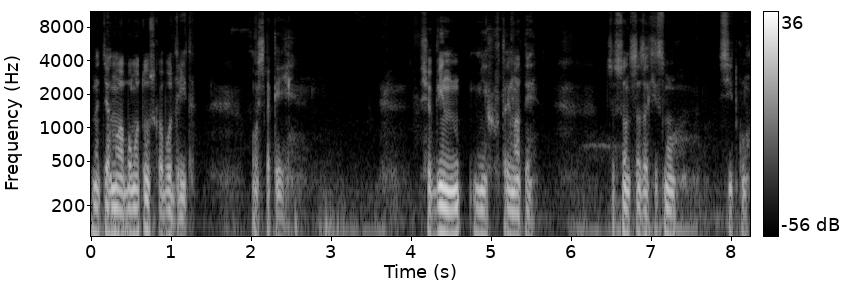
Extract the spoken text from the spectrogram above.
натягну або мотузку, або дріт. Ось такий. Щоб він міг втримати цю сонцезахисну сітку.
